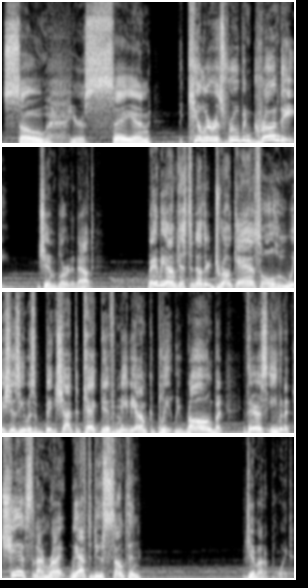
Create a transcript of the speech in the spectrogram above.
So you're saying the killer is Reuben Grundy? Jim blurted out, Maybe I'm just another drunk asshole who wishes he was a big-shot detective and maybe I'm completely wrong, but if there's even a chance that I'm right, we have to do something. Jim had a point,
